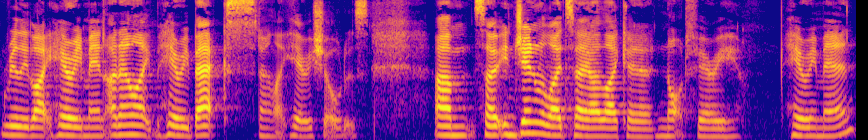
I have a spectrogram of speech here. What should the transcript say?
really like hairy men. I don't like hairy backs. I don't like hairy shoulders. Um, so in general, I'd say I like a not very hairy man.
